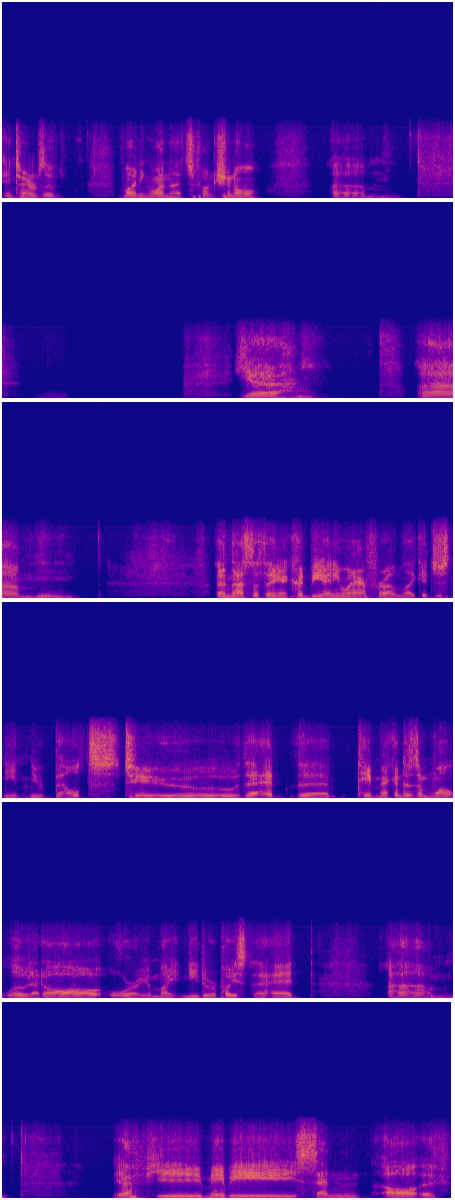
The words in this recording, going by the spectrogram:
in terms of finding one that's functional. Um, yeah, Um, and that's the thing. It could be anywhere from like it just needs new belts to the head, the tape mechanism won't load at all, or you might need to replace the head. Um, if you maybe send all, if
